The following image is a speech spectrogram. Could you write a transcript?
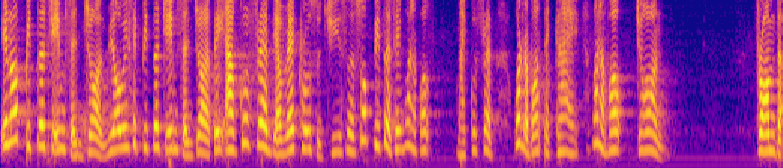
You know, Peter, James, and John. We always say Peter, James, and John. They are good friends. They are very close to Jesus. So Peter said, what about my good friend, what about that guy? What about John? From the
